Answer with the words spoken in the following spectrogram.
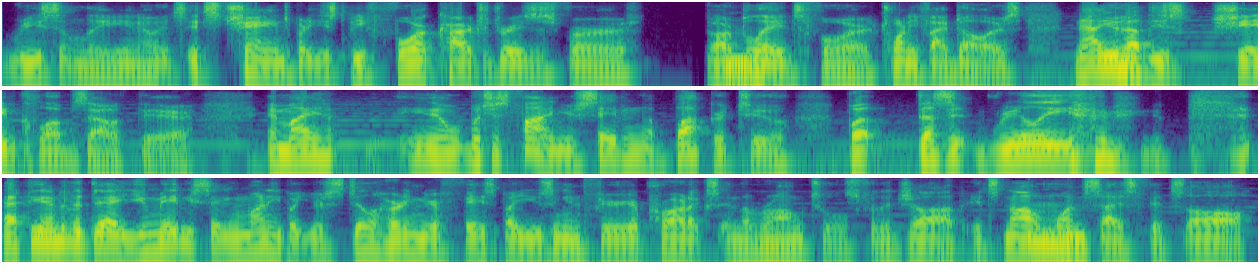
recently, you know, it's it's changed, but it used to be four cartridge razors for or mm. blades for $25. Now you have these shave clubs out there. Am I, you know, which is fine. You're saving a buck or two, but does it really, I mean, at the end of the day, you may be saving money, but you're still hurting your face by using inferior products and the wrong tools for the job. It's not mm. one size fits all.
